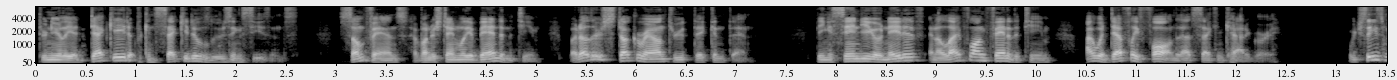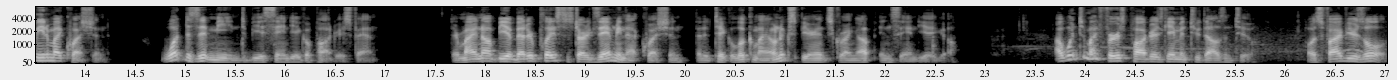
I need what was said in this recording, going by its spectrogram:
through nearly a decade of consecutive losing seasons. Some fans have understandably abandoned the team, but others stuck around through thick and thin. Being a San Diego native and a lifelong fan of the team, I would definitely fall into that second category. Which leads me to my question What does it mean to be a San Diego Padres fan? There might not be a better place to start examining that question than to take a look at my own experience growing up in San Diego. I went to my first Padres game in 2002. I was five years old.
